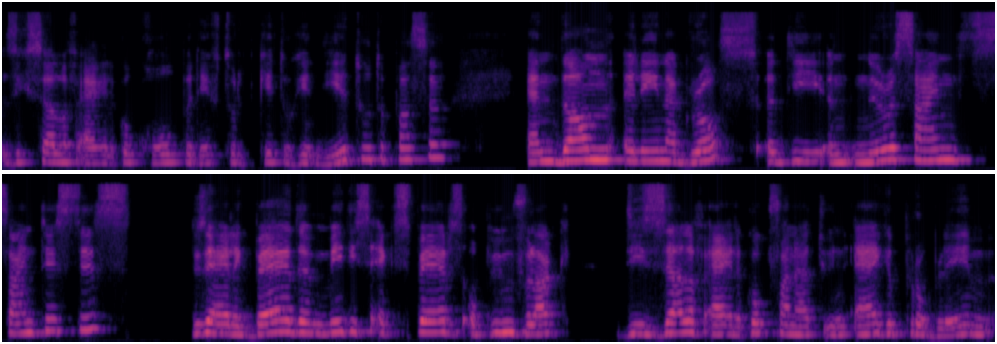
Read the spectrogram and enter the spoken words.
zichzelf eigenlijk ook geholpen heeft door het ketogeen dieet toe te passen. En dan Elena Gross, die een neuroscientist is. Dus eigenlijk beide medische experts op hun vlak, die zelf eigenlijk ook vanuit hun eigen probleem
